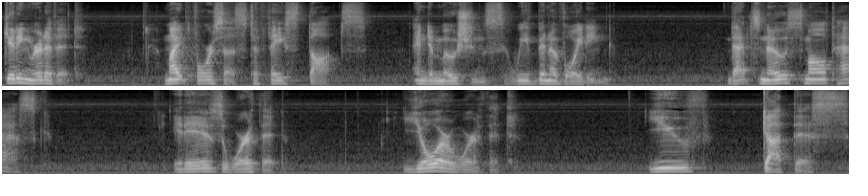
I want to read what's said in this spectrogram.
Getting rid of it might force us to face thoughts and emotions we've been avoiding. That's no small task. It is worth it. You're worth it. You've got this.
